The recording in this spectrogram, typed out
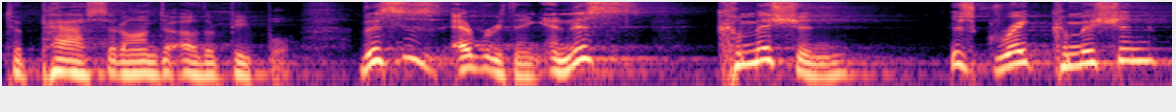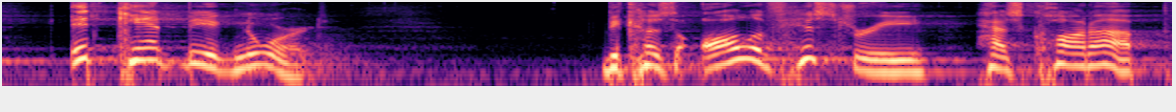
to pass it on to other people. This is everything. And this commission, this great commission, it can't be ignored because all of history has caught up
